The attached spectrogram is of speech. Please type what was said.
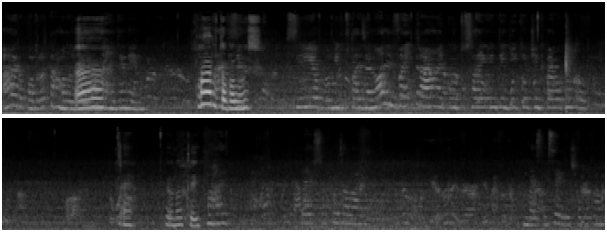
Ah, era o controle que tava mandando Ah. não entendendo. Claro, tava longe. Se eu, o amigo tu tá dizendo, olha, ele vai entrar. Aí quando tu saiu, eu entendi que eu tinha que pegar o controle. É, eu notei. Ai, é só coisa lá. Não vai esquecer, deixa eu botar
